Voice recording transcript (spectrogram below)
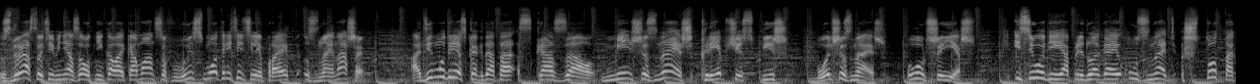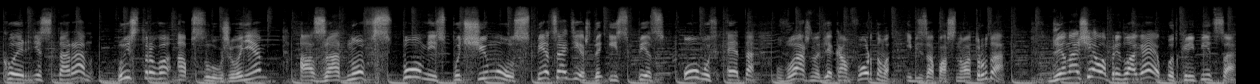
Здравствуйте, меня зовут Николай Команцев. Вы смотрите телепроект «Знай наше». Один мудрец когда-то сказал, меньше знаешь, крепче спишь, больше знаешь, лучше ешь. И сегодня я предлагаю узнать, что такое ресторан быстрого обслуживания, а заодно вспомнить, почему спецодежда и спецобувь – это важно для комфортного и безопасного труда. Для начала предлагаю подкрепиться.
